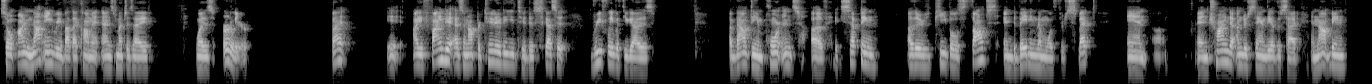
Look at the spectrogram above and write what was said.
So I'm not angry about that comment as much as I was earlier. But it, I find it as an opportunity to discuss it briefly with you guys about the importance of accepting other people's thoughts and debating them with respect and uh, and trying to understand the other side and not being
